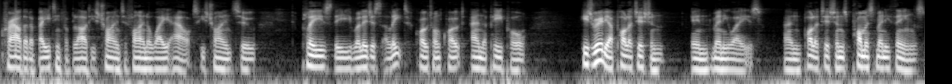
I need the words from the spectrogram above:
crowd that are baiting for blood, he's trying to find a way out. He's trying to please the religious elite, quote unquote, and the people. He's really a politician in many ways, and politicians promise many things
